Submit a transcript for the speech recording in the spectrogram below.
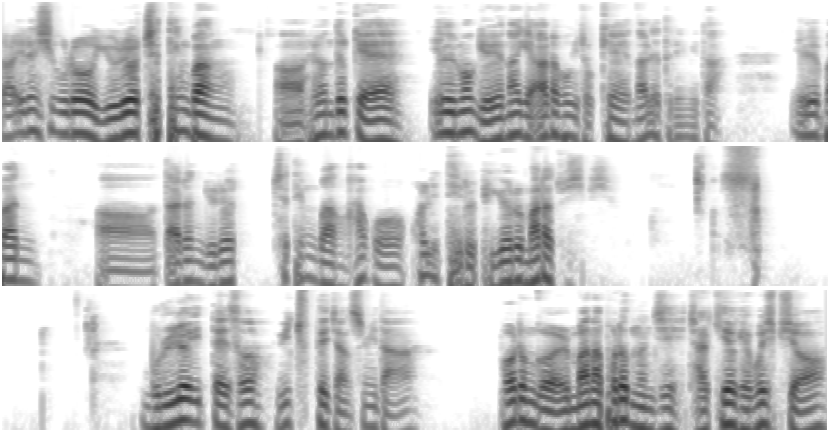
자 이런 식으로 유료 채팅방 어, 회원들께 일목요연하게 알아보기 좋게 날려드립니다. 일반 어, 다른 유료 채팅방하고 quality를 비교를 말아 주십시오. 물려 있다 해서 위축되지 않습니다. 벌은 거 얼마나 벌었는지 잘 기억해 보십시오.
